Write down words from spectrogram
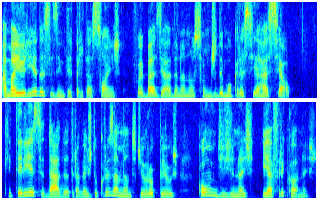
a maioria dessas interpretações foi baseada na noção de democracia racial, que teria se dado através do cruzamento de europeus com indígenas e africanas.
